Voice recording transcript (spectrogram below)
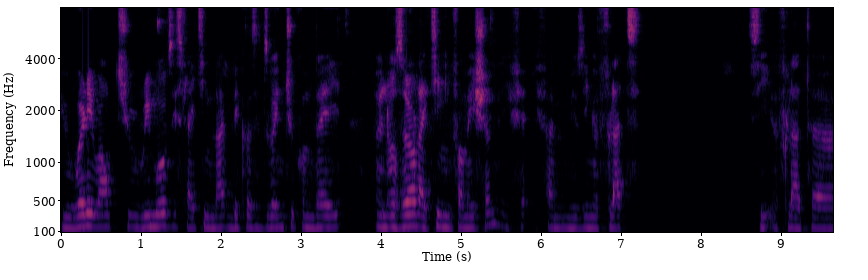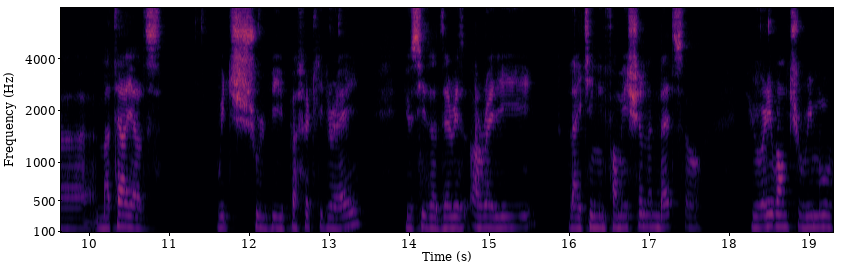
you really want to remove this lighting map because it's going to convey another lighting information if, if I'm using a flat see a flat uh, materials which should be perfectly gray you see that there is already lighting information embedded so you really want to remove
